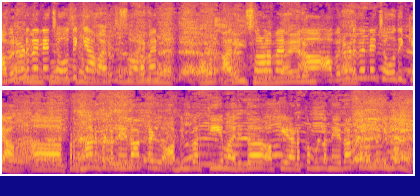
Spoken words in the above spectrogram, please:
അവരോട് തന്നെ ചോദിക്കാം അരുൺ സോളമൻ. അരുൺ. സോളമൻ അവരോട് തന്നെ ചോദിക്കാം. പ്രധാനപ്പെട്ട നേതാക്കൾ അബിൻ വർക്കിയും അരിത ഒക്കെ അടക്കമുള്ള നേതാക്കളൊന്നും ഇല്ലല്ലോ.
